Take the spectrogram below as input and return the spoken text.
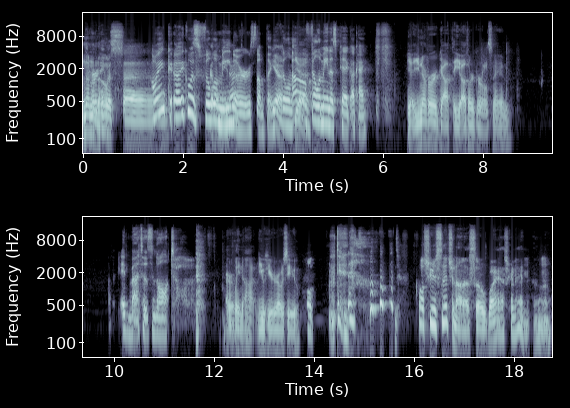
No, no, Her no. name was uh, Oink, Oink was Philomena, Philomena? or something. Yeah. Philom- Oh, Yeah. Philomena's pig. Okay. Yeah, you never got the other girl's name. It matters not. Apparently not. You heroes, you. Well, she was snitching on us, so why ask her name? I don't know.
